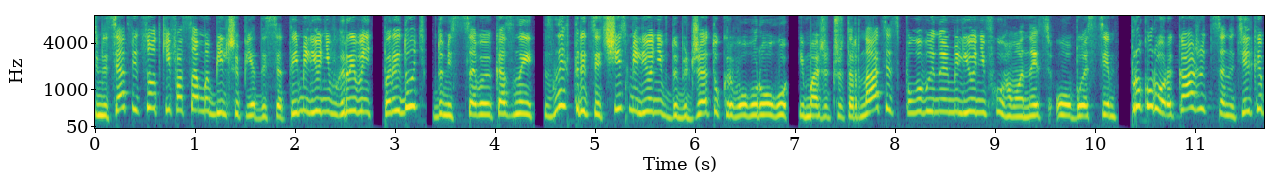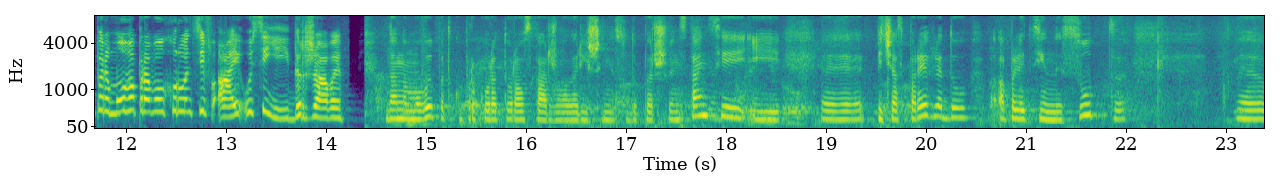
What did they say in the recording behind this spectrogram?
70%, а саме більше 50 мільйонів гривень, перейдуть до місцевої казни. З них 36 мільйонів до бюджету Кривого Рогу і майже 14,5 мільйонів у гаманець області. Прокурори кажуть, це не тільки перемога правоохоронців, а й усієї держави. В даному випадку прокуратура оскаржувала рішення суду першої інстанції і е, під час перегляду апеляційний суд е,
